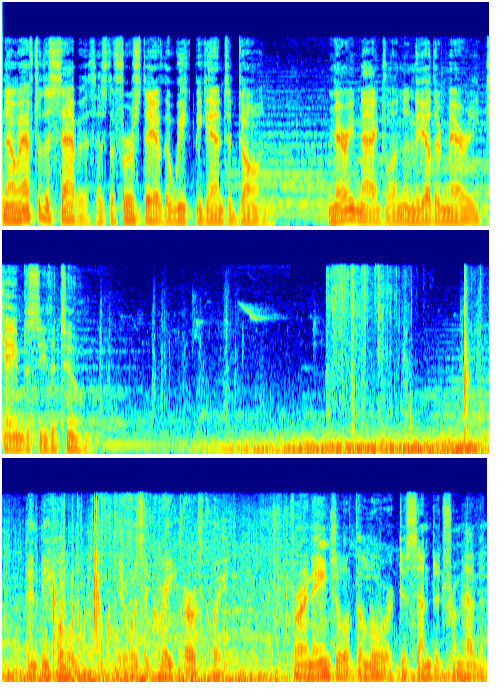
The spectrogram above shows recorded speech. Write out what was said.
Now, after the Sabbath, as the first day of the week began to dawn, Mary Magdalene and the other Mary came to see the tomb. And behold, there was a great earthquake, for an angel of the Lord descended from heaven,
